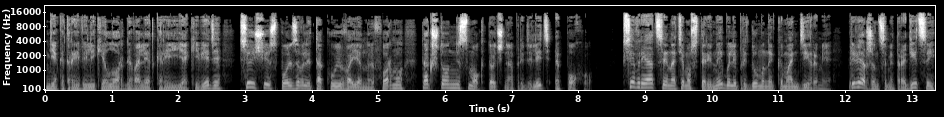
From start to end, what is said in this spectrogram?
Некоторые великие лорды Валеткари и Якиведи все еще использовали такую военную форму, так что он не смог точно определить эпоху. Все вариации на тему старины были придуманы командирами, приверженцами традиций,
